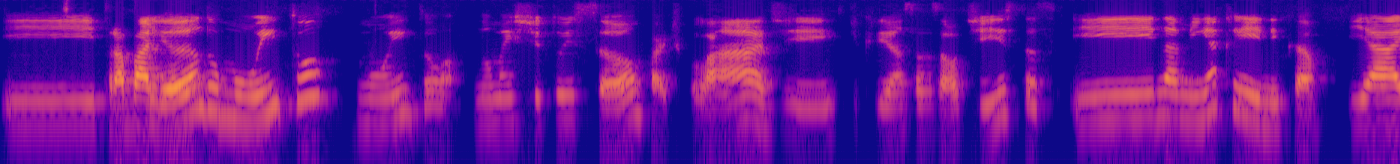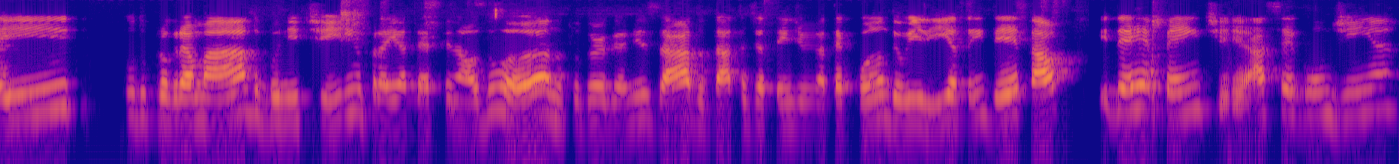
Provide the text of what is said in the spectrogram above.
e trabalhando muito, muito numa instituição particular de crianças autistas e na minha clínica. E aí tudo programado, bonitinho, para ir até final do ano, tudo organizado, data de atendimento, até quando eu iria atender e tal. E de repente, a segundinha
